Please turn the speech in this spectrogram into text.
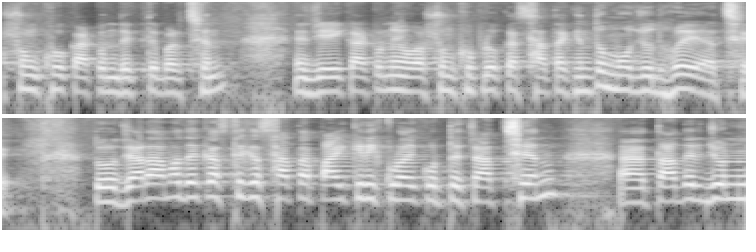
অসংখ্য কার্টুন দেখতে পাচ্ছেন। যে এই কার্টুনে অসংখ্য প্রকার ছাতা কিন্তু মজুদ হয়ে আছে। তো যারা আমাদের কাছ থেকে ছাতা পাইকারি ক্রয় করতে চাচ্ছেন তাদের জন্য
